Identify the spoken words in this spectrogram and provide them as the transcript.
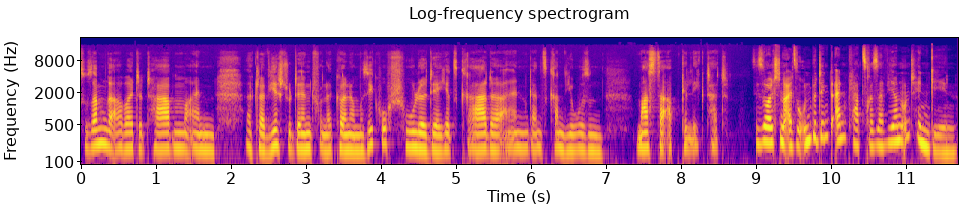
zusammengearbeitet haben, ein äh, Klavierstudent von der Kölner Musikhochschule, der jetzt gerade einen ganz grandiosen Master abgelegt hat. Sie sollten also unbedingt einen Platz reservieren und hingehen.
